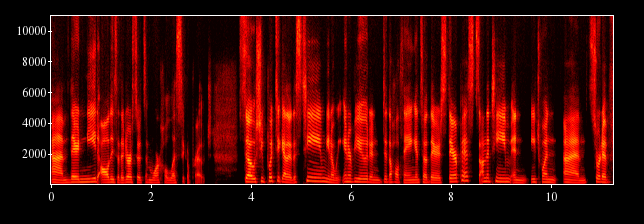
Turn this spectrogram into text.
Um, they need all these other doors, so it's a more holistic approach. So she put together this team, you know, we interviewed and did the whole thing. And so there's therapists on the team, and each one um, sort of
